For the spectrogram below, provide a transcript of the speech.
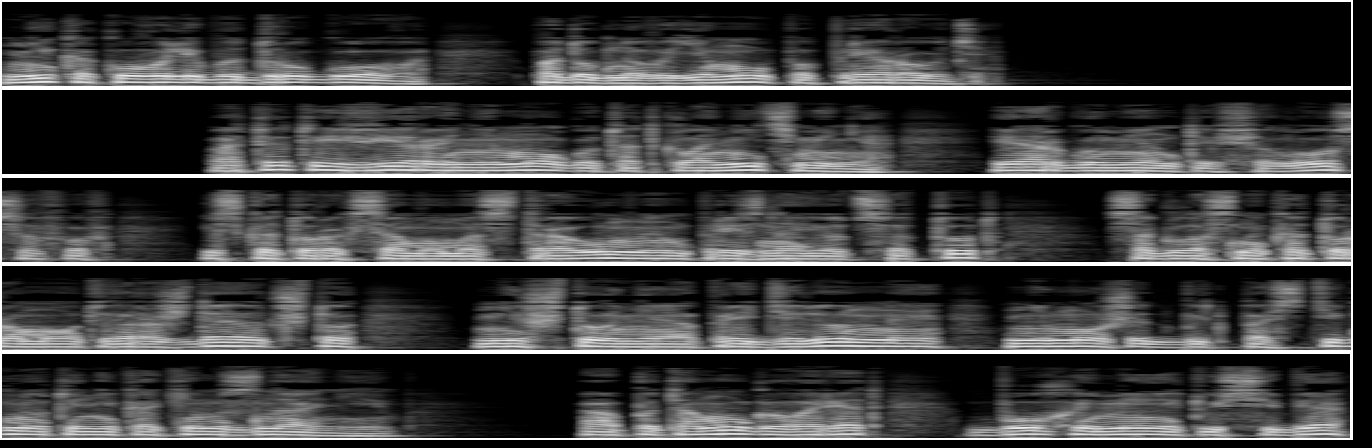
ни какого-либо другого, подобного ему по природе. От этой веры не могут отклонить меня и аргументы философов, из которых самым остроумным признается тот, согласно которому утверждают, что ничто неопределенное не может быть постигнуто никаким знанием, а потому, говорят, Бог имеет у себя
